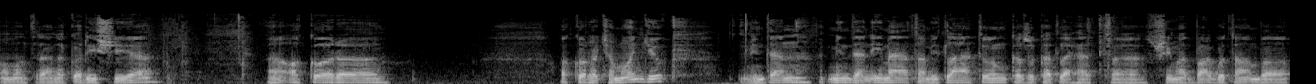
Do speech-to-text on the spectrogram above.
a mantrának a risie, akkor, akkor hogyha mondjuk, minden, minden imát, amit látunk, azokat lehet Simad Bhagavatamba,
